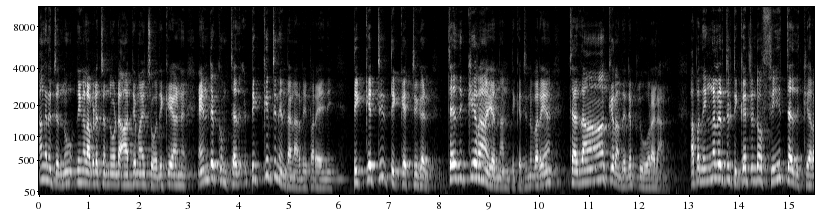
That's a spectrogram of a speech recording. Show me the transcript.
അങ്ങനെ ചെന്നു. നിങ്ങൾ അവിടെ ചെന്നുകൊണ്ട് ആദ്യമായി ചോദിക്കുകയാണ് എന്തൊക്കും ടിക്കറ്റിന് എന്താണ് അറബി പറയുന്നത് ടിക്കറ്റ് ടിക്കറ്റുകൾ. തെതിക്കിറ എന്നാണ് ടിക്കറ്റിന് പറയുക തെതാക്കിറ അതിന്റെ പ്ലൂറലാണ് അപ്പോൾ നിങ്ങളെടുത്ത് ടിക്കറ്റ് ഉണ്ടോ ഫീ തെതിക്കിറ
